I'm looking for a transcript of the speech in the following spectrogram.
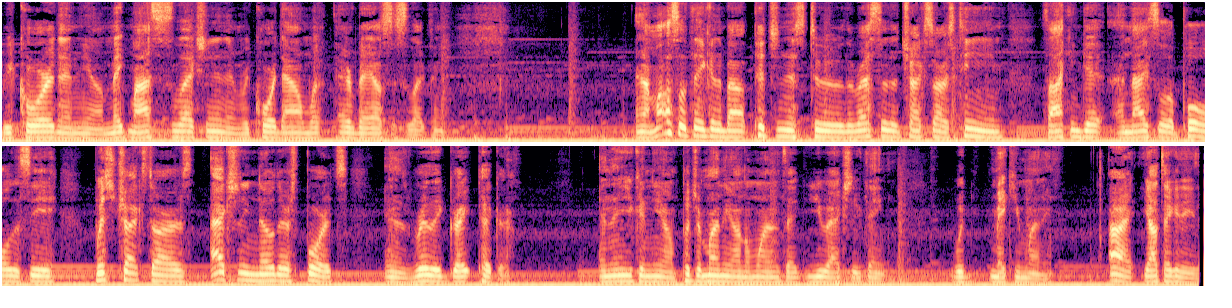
record and you know make my selection and record down what everybody else is selecting. And I'm also thinking about pitching this to the rest of the Trackstars team so I can get a nice little poll to see which Trackstars actually know their sports and is really great picker and then you can you know put your money on the ones that you actually think would make you money. All right, y'all take it easy.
